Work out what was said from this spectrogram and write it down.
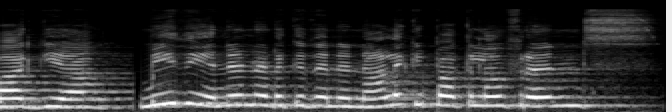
பாக்யா? மீதி என்ன நடக்குதுன்னு நாளைக்கு பார்க்கலாம் ஃப்ரெண்ட்ஸ்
